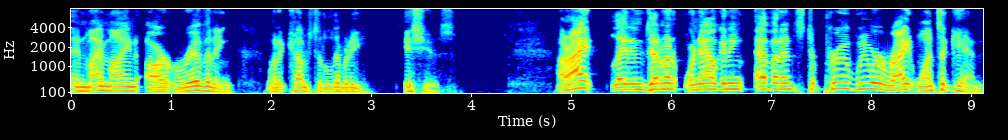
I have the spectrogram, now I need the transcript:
in my mind, are riveting when it comes to the liberty issues. All right, ladies and gentlemen, we're now getting evidence to prove we were right once again.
